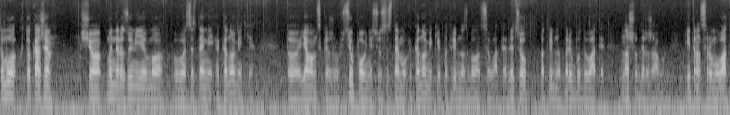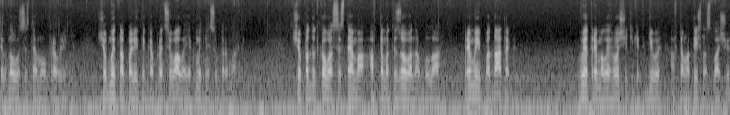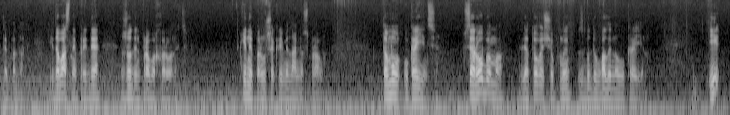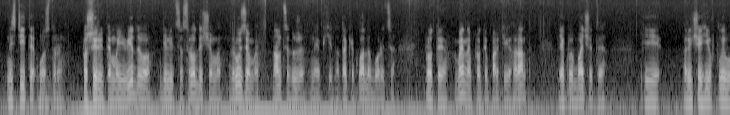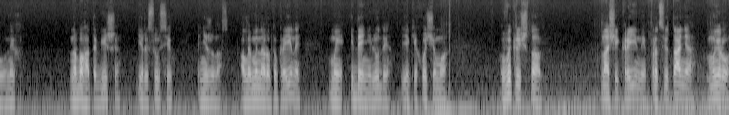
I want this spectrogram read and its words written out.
Тому хто каже, що ми не розуміємо в системі економіки, то я вам скажу, всю повністю систему економіки потрібно збалансувати. Для цього потрібно перебудувати нашу державу і трансформувати в нову систему управління, щоб митна політика працювала як митний супермаркет, щоб податкова система автоматизована була, прямий податок. Ви отримали гроші, тільки тоді ви автоматично сплачуєте податки. І до вас не прийде жоден правоохоронець і не порушує кримінальну справу. Тому, українці, все робимо для того, щоб ми збудували нову країну. І не стійте осторонь. Поширюйте мої відео, діліться з родичами, друзями. Нам це дуже необхідно, так як влада бореться проти мене, проти партії Гарант. Як ви бачите, і рычагів впливу в них набагато більше і ресурсів, ніж у нас. Але ми народ України, ми ідейні люди, які хочемо виключно нашій країні процвітання, миру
